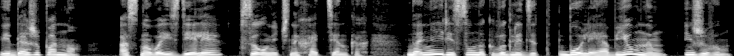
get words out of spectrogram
и даже панно. Основа изделия в солнечных оттенках. На ней рисунок выглядит более объемным и живым.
